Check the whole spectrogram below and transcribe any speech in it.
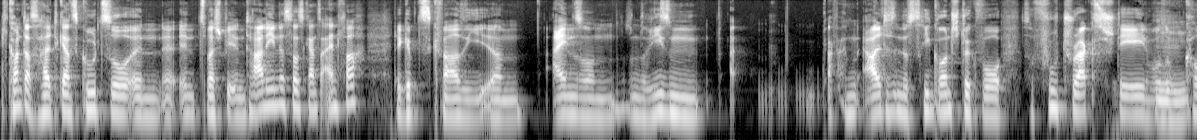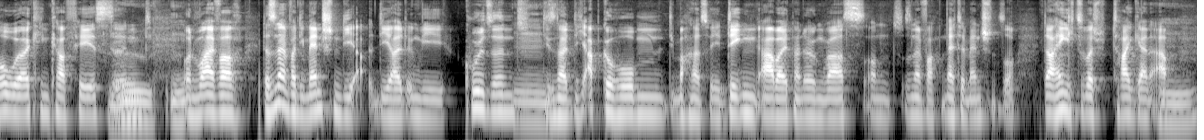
Ich konnte das halt ganz gut so in, in zum Beispiel in Tallinn ist das ganz einfach. Da gibt es quasi ähm, ein so ein, so ein riesen äh, ein altes Industriegrundstück, wo so Foodtrucks stehen, wo so Coworking-Cafés sind Mhm. und wo einfach, das sind einfach die Menschen, die, die halt irgendwie cool sind, Mhm. die sind halt nicht abgehoben, die machen halt so ihr Ding, arbeiten an irgendwas und sind einfach nette Menschen. So, da hänge ich zum Beispiel total gerne ab. Mhm.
